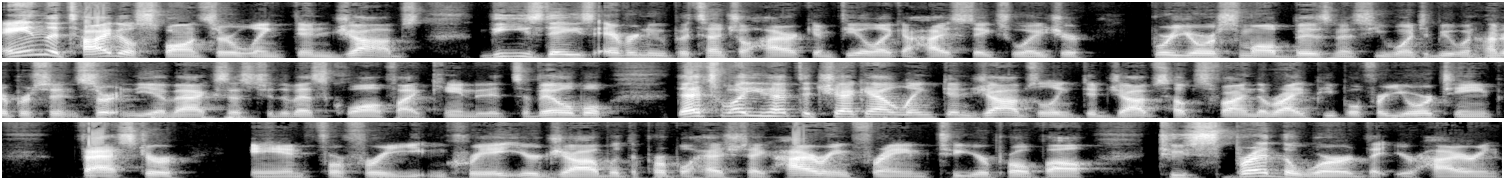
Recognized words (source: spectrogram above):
and the title sponsor, LinkedIn Jobs. These days, every new potential hire can feel like a high stakes wager for your small business. You want to be 100% certain you have access to the best qualified candidates available. That's why you have to check out LinkedIn Jobs. LinkedIn Jobs helps find the right people for your team faster and for free. You can create your job with the purple hashtag hiring frame to your profile to spread the word that you're hiring.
